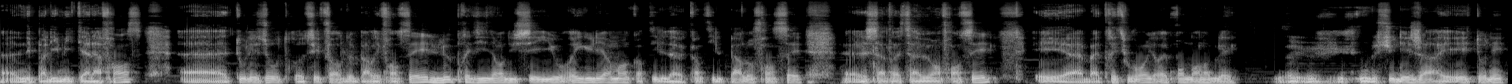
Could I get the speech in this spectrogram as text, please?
euh, n'est pas limitée à la France. Euh, tous les autres s'efforcent de parler français. Le président du CIO régulièrement quand il quand il parle aux Français euh, s'adresse à eux en français et bah, très souvent ils répondent en anglais. Je me suis déjà étonné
